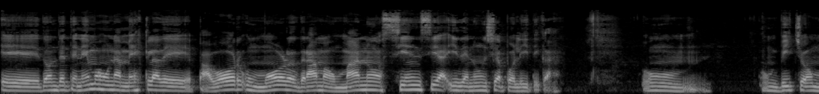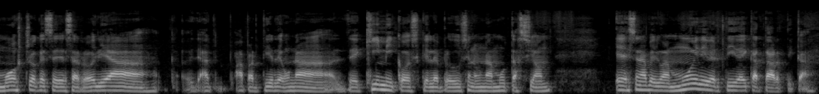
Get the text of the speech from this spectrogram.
eh, donde tenemos una mezcla de pavor, humor, drama humano, ciencia y denuncia política. Un, un bicho, un monstruo que se desarrolla a, partir de, una, de químicos que le producen una mutación. Es una película muy divertida y catártica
